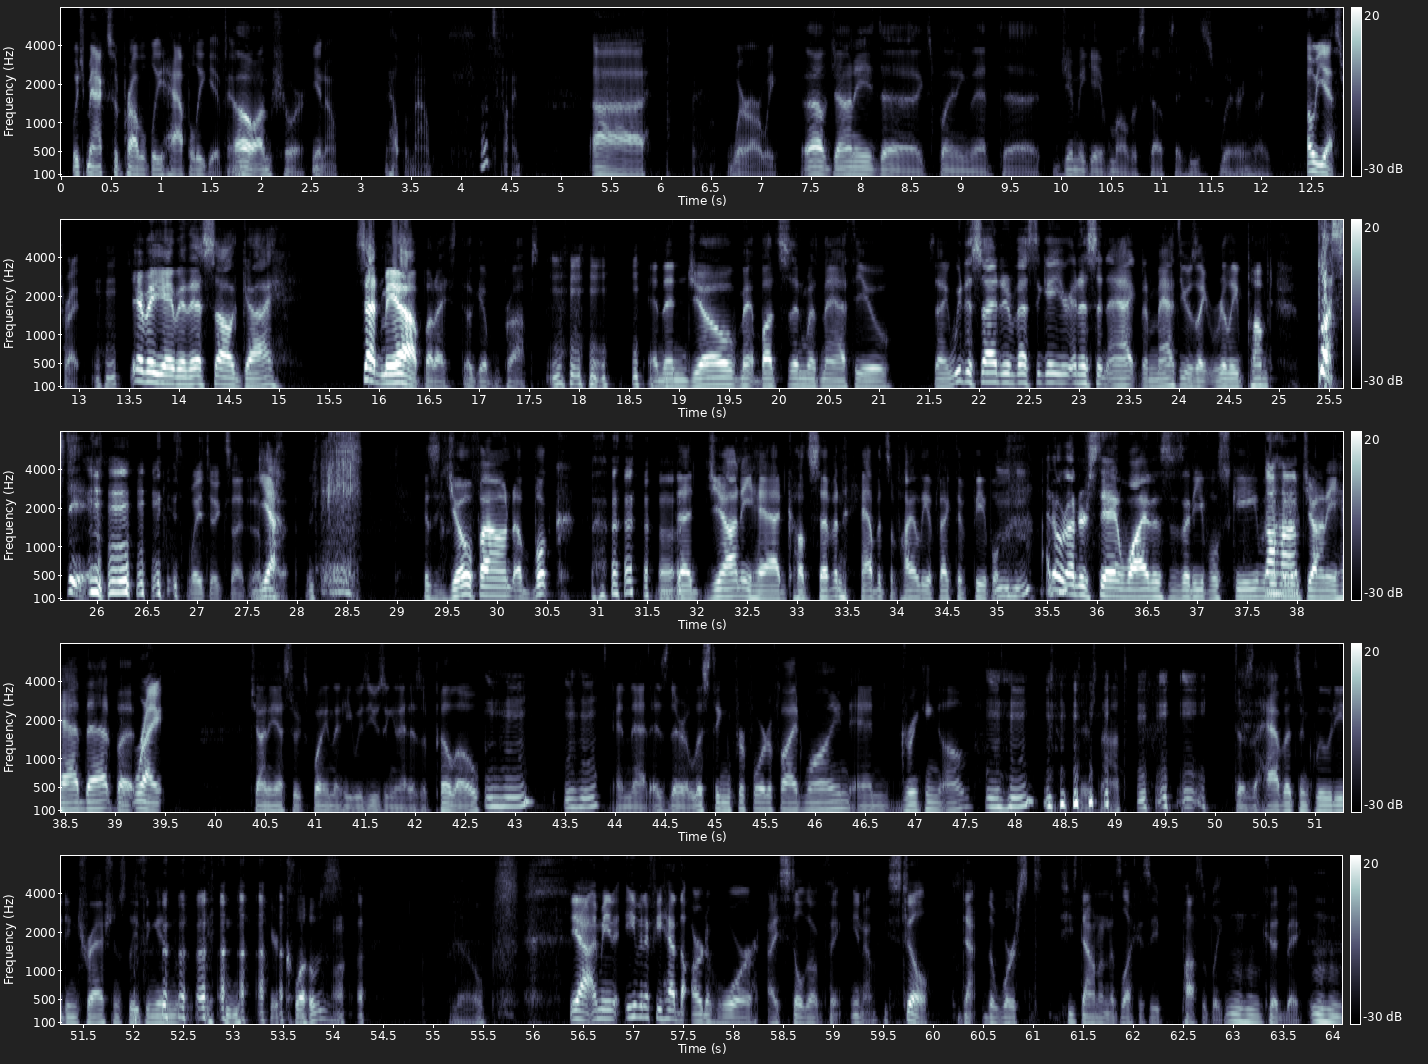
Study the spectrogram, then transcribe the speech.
which Max would probably happily give him. Oh, I'm sure. You know, help him out. That's fine. Uh, where are we? Well, Johnny's uh, explaining that uh, Jimmy gave him all the stuff that he's wearing. Like, Oh yes, right. hmm Jimmy gave me this, solid guy. Set me up, but I still give him props. and then Joe butts in with Matthew, saying, "We decided to investigate your innocent act." And Matthew was like really pumped. Busted. He's way too excited. About yeah. because Joe found a book that Johnny had called Seven Habits of Highly Effective People. I don't understand why this is an evil scheme, even Uh-huh. if Johnny had that, but Right. Johnny has to explain that he was using that as a pillow. Mm-hmm. Mm-hmm. And that is there a listing for fortified wine and drinking of? Mm-hmm. There's not. Does the habits include eating trash and sleeping in, in your clothes? No. Yeah, I mean, even if he had the art of war, I still don't think you know he's still da- the worst. He's down on his luck as he possibly could be. Mm-hmm.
